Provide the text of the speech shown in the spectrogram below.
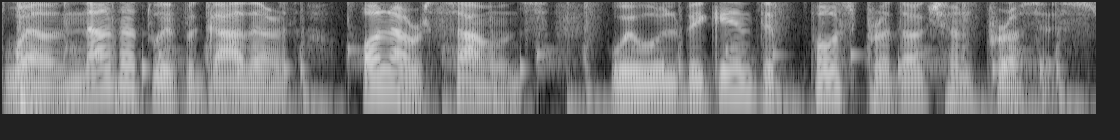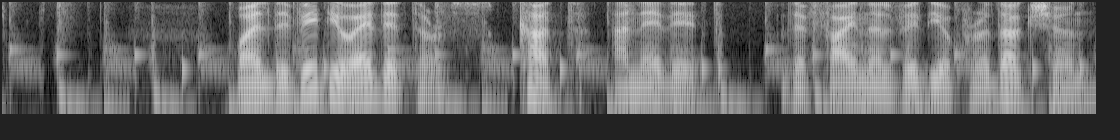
Well, now that we've gathered all our sounds, we will begin the post production process. While the video editors cut and edit the final video production,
